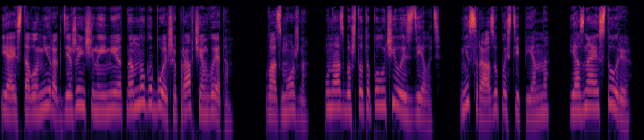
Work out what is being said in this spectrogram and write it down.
Я из того мира, где женщины имеют намного больше прав, чем в этом. Возможно, у нас бы что-то получилось сделать. Не сразу, постепенно. Я знаю историю,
